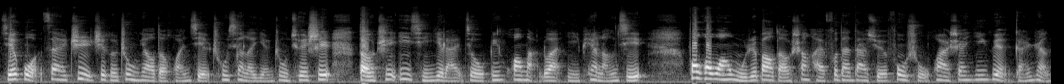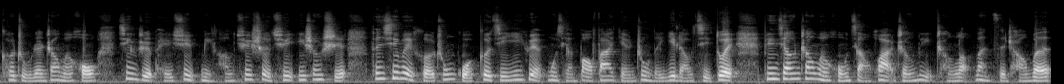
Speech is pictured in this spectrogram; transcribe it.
结果在治这个重要的环节出现了严重缺失，导致疫情一来。来就兵荒马乱，一片狼藉。凤凰网五日报道，上海复旦大学附属华山医院感染科主任张文宏近日培训闵行区社区医生时，分析为何中国各级医院目前爆发严重的医疗挤兑，并将张文宏讲话整理成了万字长文。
